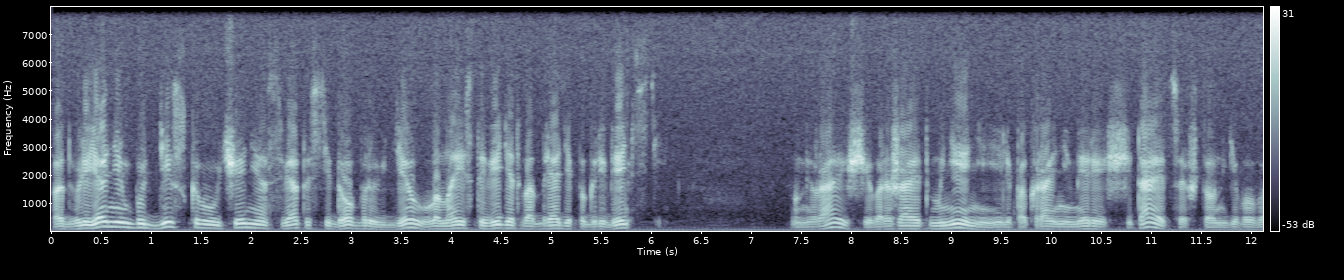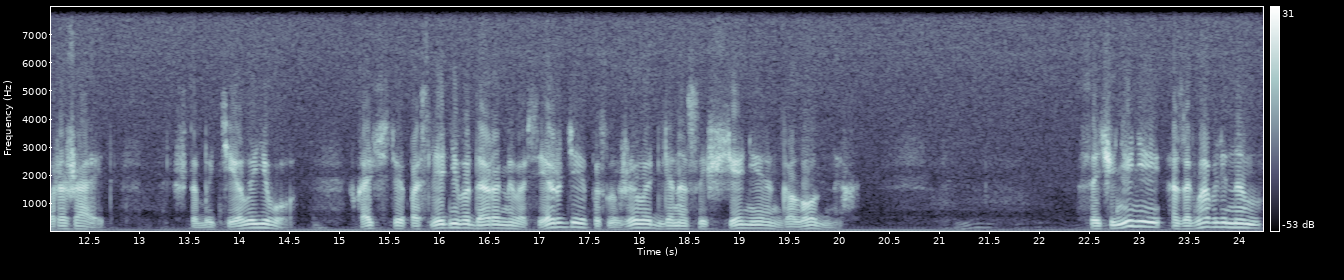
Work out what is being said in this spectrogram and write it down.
Под влиянием буддистского учения о святости добрых дел ламаисты видят в обряде погребенности. Умирающий выражает мнение, или, по крайней мере, считается, что он его выражает, чтобы тело его — качестве последнего дара милосердия послужило для насыщения голодных. В сочинении, озаглавленном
